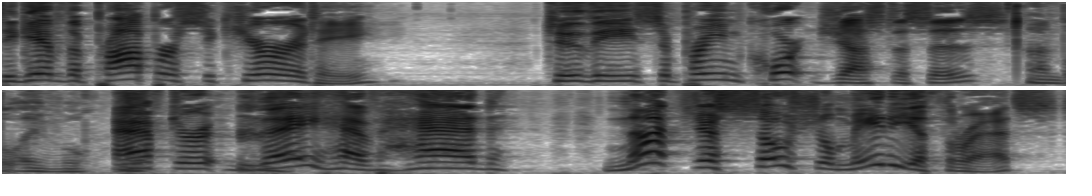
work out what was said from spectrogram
to give the proper security to the Supreme Court justices Unbelievable. after they have had not just social media threats,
